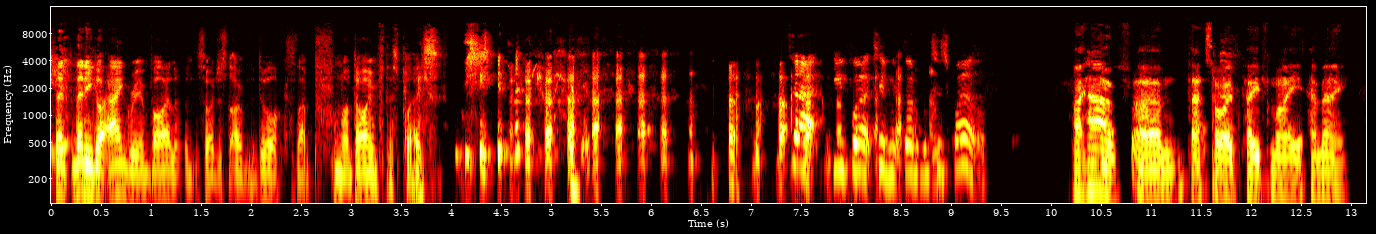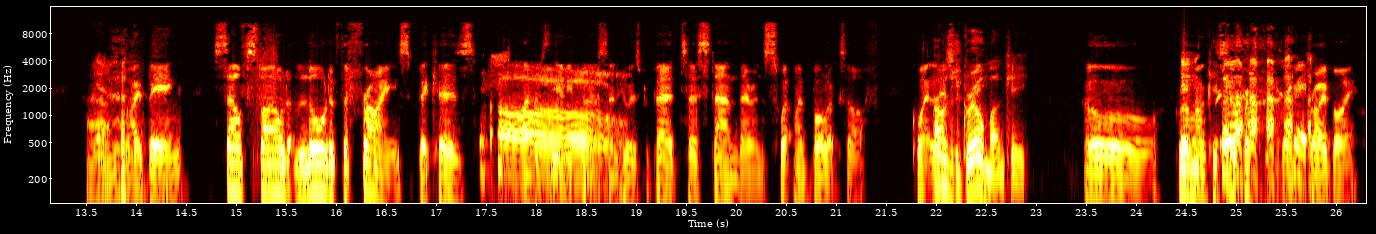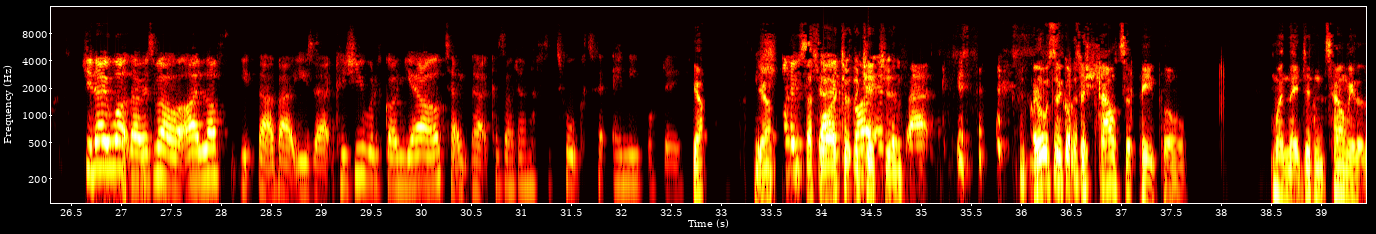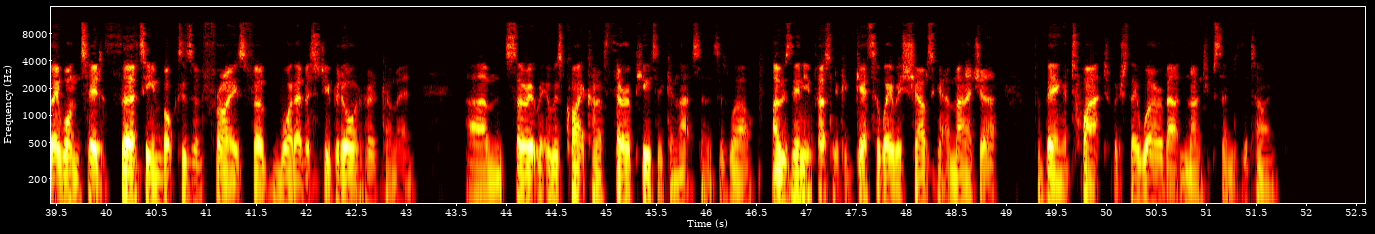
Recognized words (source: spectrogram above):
Then, then he got angry and violent, so I just opened the door because like, I'm not dying for this place. Zach, you've worked in McDonald's as well. I have. Um, that's how I paid for my MA um, Yeah. by being self-styled Lord of the Fries because I was the only person Oh. who was prepared to stand there and sweat my bollocks off. Quite I was a grill monkey. Oh, Grill Monkey still preferring Fry Boy. Do you know what though? As well, I love that about you, Zach, because you would have gone, "Yeah, I'll take that," because I don't have to talk to anybody. Yep. Yep. That's why I took the Right kitchen. back. I also got to shout at people when they didn't tell me that they wanted 13 boxes of fries for whatever stupid order had come in. Um, so it, it was quite kind of therapeutic in that sense as well. I was the only person who could get away with shouting at a manager for being a twat, which they were about 90% of the time.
